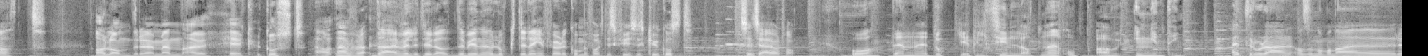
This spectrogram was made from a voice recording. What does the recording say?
at alle andre menn òg har kukost. Ja, det er veldig tydelig at det begynner å lukte lenge før det kommer faktisk fysisk kukost. Synes jeg, i hvert fall. Og den dukker tilsynelatende opp av ingenting. Jeg tror det er altså når man er,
